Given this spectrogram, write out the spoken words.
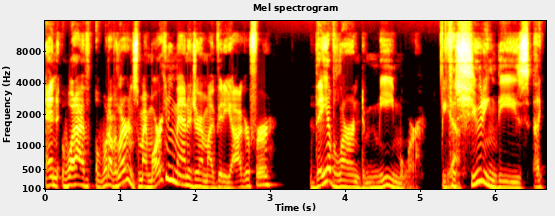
and what I've what I've learned, so my marketing manager and my videographer, they have learned me more because Yes. shooting these, like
